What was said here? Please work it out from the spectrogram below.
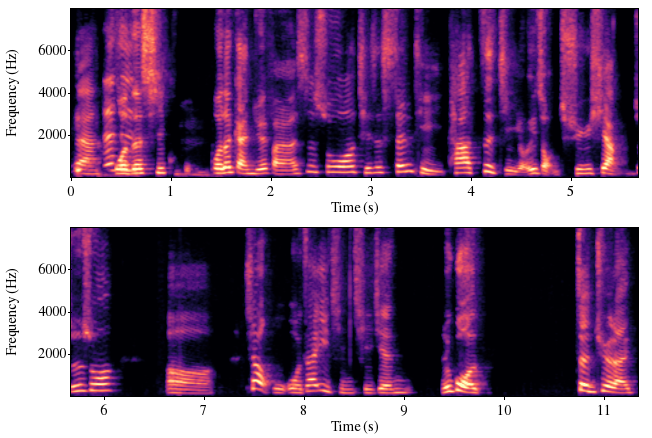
对啊。我的习，我的感觉反而是说，其实身体它自己有一种趋向，就是说，呃，像我我在疫情期间，如果正确来，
